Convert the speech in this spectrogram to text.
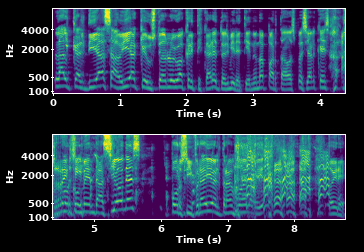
la alcaldía sabía que usted lo iba a criticar, entonces mire, tiene un apartado especial que es recomendaciones por si Freddy Beltrán jode la vida. Oye,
